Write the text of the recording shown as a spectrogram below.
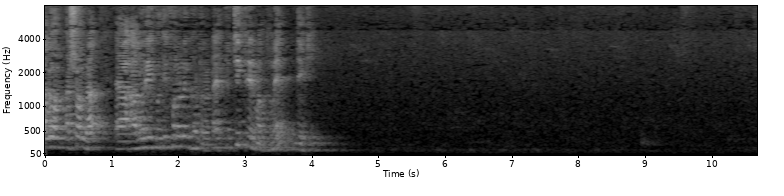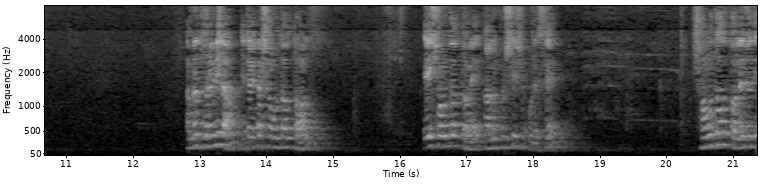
আলো আসো আমরা আলোর এই প্রতিফলনের ঘটনাটা একটু চিত্রের মাধ্যমে দেখি। আমরা ধরে নিলাম এটা একটা সমতল তল। এই সমতল তলে আলোক রশ্মি এসে পড়েছে। সমতল তলে যদি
